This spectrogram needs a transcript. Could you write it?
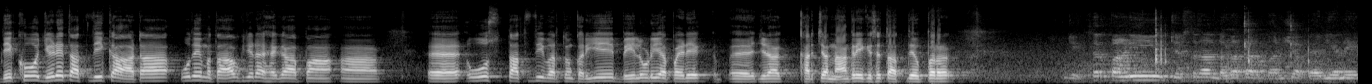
ਦੇਖੋ ਜਿਹੜੇ ਤੱਤ ਦੀ ਘਾਟ ਆ, ਉਹਦੇ ਮੁਤਾਬਕ ਜਿਹੜਾ ਹੈਗਾ ਆਪਾਂ ਉਸ ਤੱਤ ਦੀ ਵਰਤੋਂ ਕਰੀਏ। ਬੇਲੋੜੀ ਆਪਾਂ ਜਿਹੜੇ ਜਿਹੜਾ ਖਰਚਾ ਨਾ ਕਰੀਏ ਕਿਸੇ ਤੱਤ ਦੇ ਉੱਪਰ। ਸਰ, ਪਾਣੀ ਜਿਸ ਤਰ੍ਹਾਂ ਲਗਾਤਾਰ ਬਾਰਿਸ਼ਾਂ ਪੈ ਰਹੀਆਂ ਨੇ,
